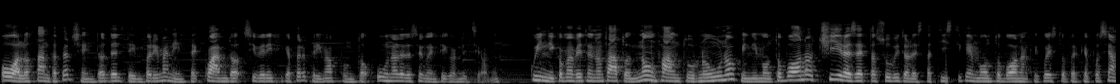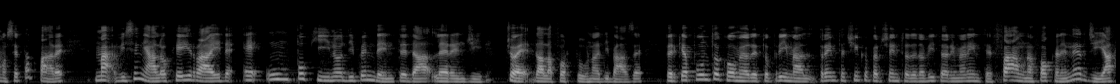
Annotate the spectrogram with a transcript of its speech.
o all'80% del tempo rimanente praticamente quando si verifica per prima appunto una delle seguenti condizioni. Quindi come avete notato non fa un turno 1, quindi molto buono, ci resetta subito le statistiche, molto buono anche questo perché possiamo setappare, ma vi segnalo che il ride è un pochino dipendente dall'RNG, cioè dalla fortuna di base, perché appunto come ho detto prima il 35% della vita rimanente fa una foca all'energia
